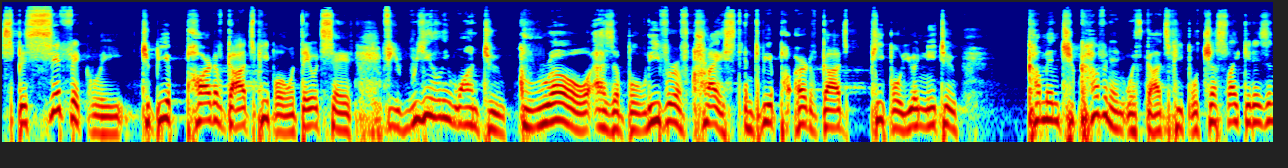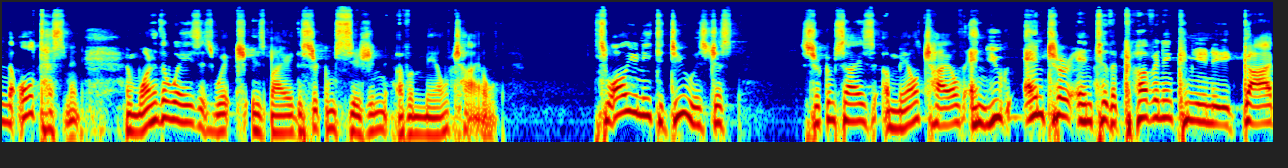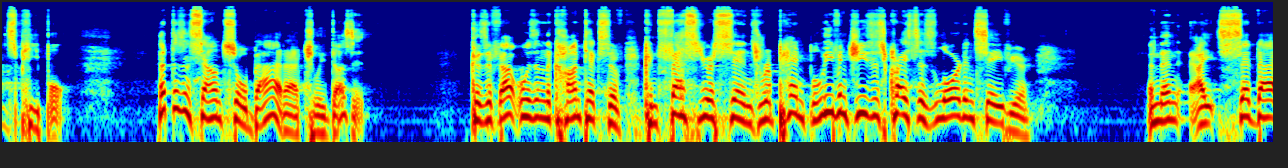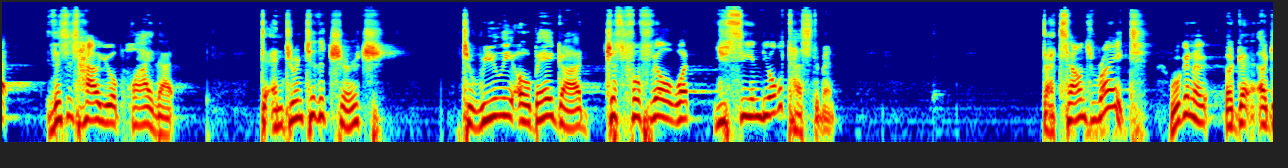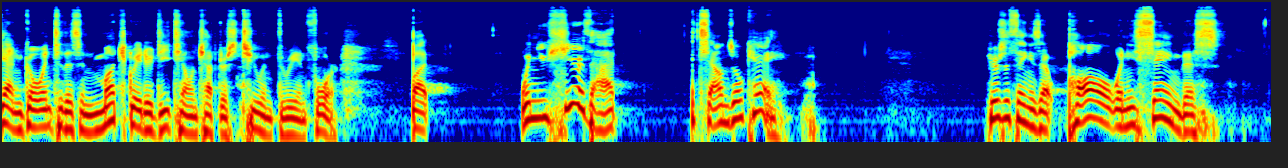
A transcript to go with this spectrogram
Specifically, to be a part of God's people. And what they would say is if you really want to grow as a believer of Christ and to be a part of God's people, you need to come into covenant with God's people, just like it is in the Old Testament. And one of the ways is which is by the circumcision of a male child. So all you need to do is just circumcise a male child and you enter into the covenant community, God's people. That doesn't sound so bad, actually, does it? Because if that was in the context of confess your sins, repent, believe in Jesus Christ as Lord and Savior, and then I said that, this is how you apply that to enter into the church, to really obey God, just fulfill what you see in the Old Testament. That sounds right. We're going to, again, go into this in much greater detail in chapters 2 and 3 and 4. But when you hear that, it sounds okay. Here's the thing is that Paul, when he's saying this,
